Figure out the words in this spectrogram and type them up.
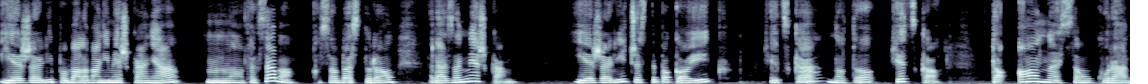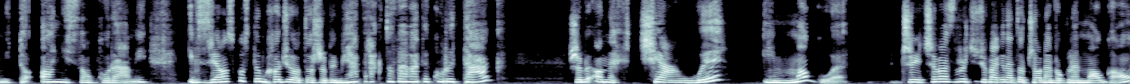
Jeżeli pomalowanie mieszkania, no tak samo, osoba, z którą razem mieszkam. Jeżeli czysty pokoik dziecka, no to dziecko to one są kurami, to oni są kurami. I w związku z tym chodzi o to, żebym ja traktowała te kury tak, żeby one chciały i mogły. Czyli trzeba zwrócić uwagę na to, czy one w ogóle mogą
